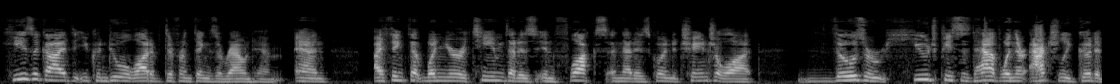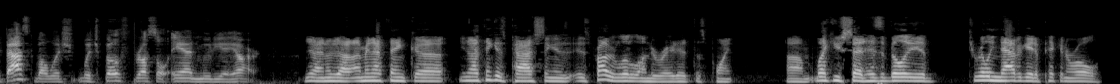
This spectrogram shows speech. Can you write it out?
he's a guy that you can do a lot of different things around him, and I think that when you're a team that is in flux and that is going to change a lot, those are huge pieces to have when they're actually good at basketball, which which both Russell and Mudiay are. Yeah, no doubt. I mean, I think uh, you know, I think his passing is, is probably a little underrated at this point. Um, like you said, his ability to, to really navigate a pick and roll,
